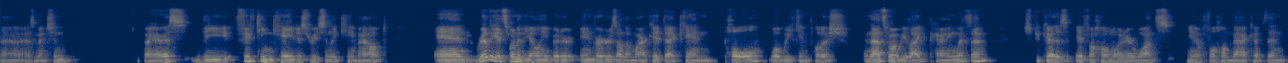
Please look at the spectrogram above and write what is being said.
uh, as mentioned by Erez. The 15K just recently came out. And really, it's one of the only inverter, inverters on the market that can pull what we can push. And that's why we like pairing with them just because if a homeowner wants you know full home backup then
